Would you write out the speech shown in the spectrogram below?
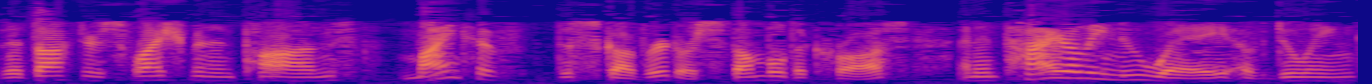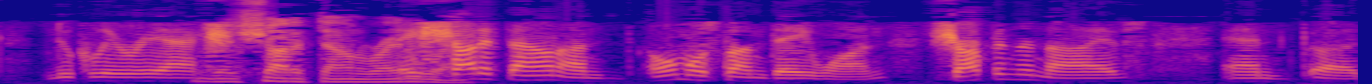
that doctors Fleischmann and Pons might have discovered or stumbled across an entirely new way of doing nuclear reactions. They shot it down right they away. shot it down on almost on day one, sharpened the knives, and uh,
